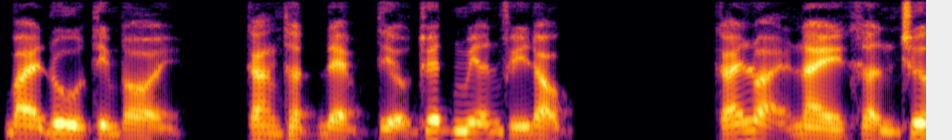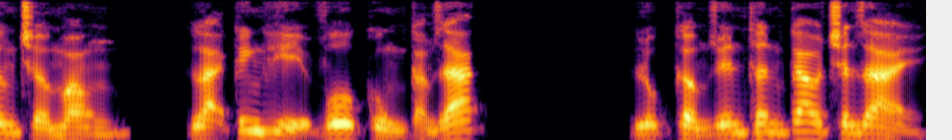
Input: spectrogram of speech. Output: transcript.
Bài đù tìm tòi, càng thật đẹp tiểu thuyết miễn phí đọc. Cái loại này khẩn trương chờ mong, lại kinh hỉ vô cùng cảm giác. Lục Cẩm Duyên thân cao chân dài,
